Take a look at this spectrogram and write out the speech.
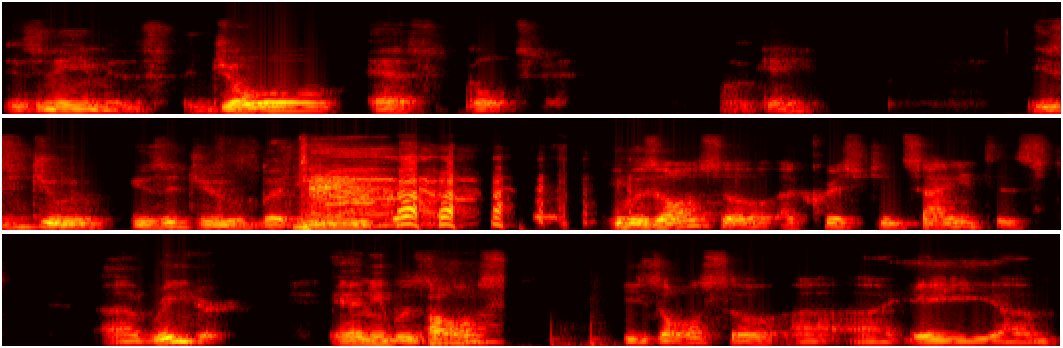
His name is joel s. Goldsmith okay he's a jew. He's a jew but he, he was also a christian scientist uh, reader. And he was oh. also he's also uh, a um,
